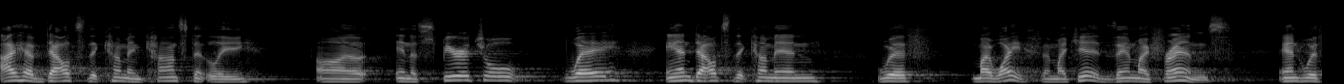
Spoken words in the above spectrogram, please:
I have doubts that come in constantly uh, in a spiritual way and doubts that come in with my wife and my kids and my friends and with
